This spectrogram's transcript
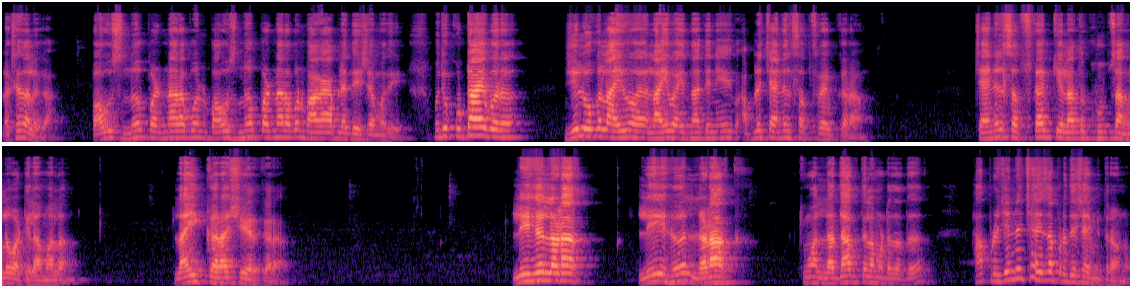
लक्षात आलं का? पाऊस न पडणारा पण पाऊस न पडणारा पण भाग आहे आपल्या देशामध्ये. मग ते कुठं आहे बरं? जे लोक लाईव्ह लाईव्ह आहेत ना त्यांनी आपलं चॅनल सबस्क्राईब करा. चॅनल सबस्क्राईब केला तर खूप चांगलं वाटेल आम्हाला. लाईक करा शेअर करा. लेह लडाख लेह लडाख. किंवा लडाख त्याला म्हटलं जातं. हा पर्जन्यछायेचा प्रदेश आहे मित्रांनो.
